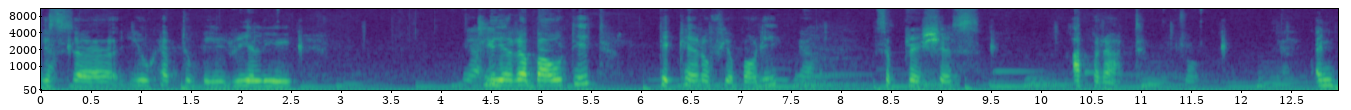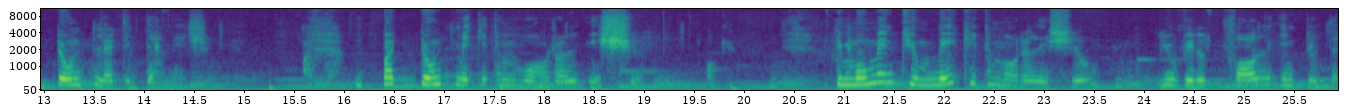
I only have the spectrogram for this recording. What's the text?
is, uh, you have to be really Yeah. clear about it. Take care of your body. yeah. It's a precious apparat. True. Yeah. And don't let it damage. Okay. But don't make it a moral issue. Okay. The moment you make it a moral issue, you will fall into the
